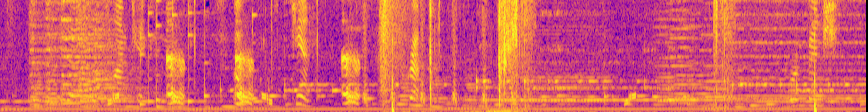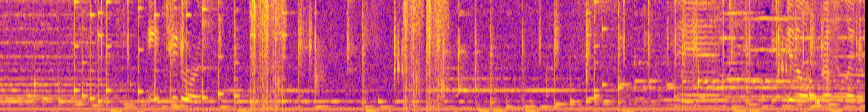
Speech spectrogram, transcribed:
Let's, let's do that. A slime kick. Oh, you can. Grab. Two doors. And you can do the rest later.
